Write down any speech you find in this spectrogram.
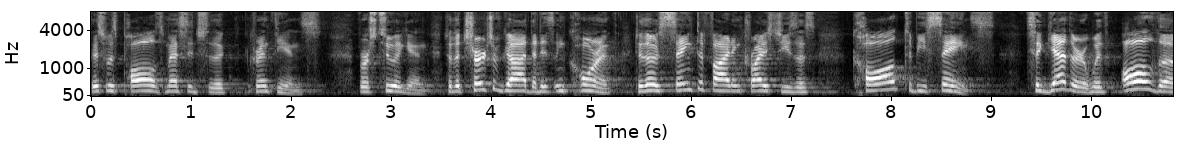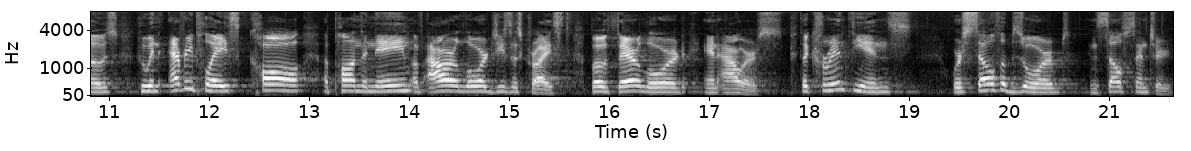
This was Paul's message to the Corinthians. Verse 2 again. To the church of God that is in Corinth, to those sanctified in Christ Jesus, called to be saints, together with all those who in every place call upon the name of our Lord Jesus Christ, both their Lord and ours. The Corinthians were self absorbed and self centered.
